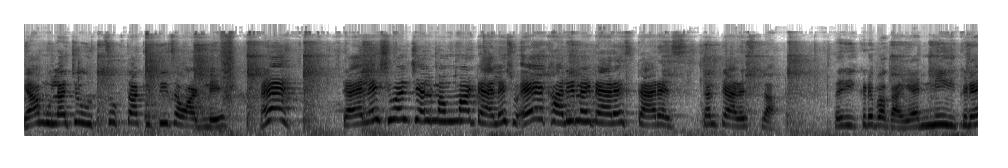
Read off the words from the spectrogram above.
या मुलाची उत्सुकता कितीच वाढली. हे? टॅलेशवर चल मम्मा टॅलेश ए खाली नाही टॅरेस टॅरेस. चल टॅरेसला. तर इकडे बघा यांनी इकडे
